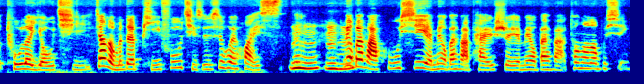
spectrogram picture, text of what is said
涂了油漆，这样子我们的皮肤其实是会坏死，嗯嗯，没有办法呼吸，也没有办法排水，也没有办法，通通都不行。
